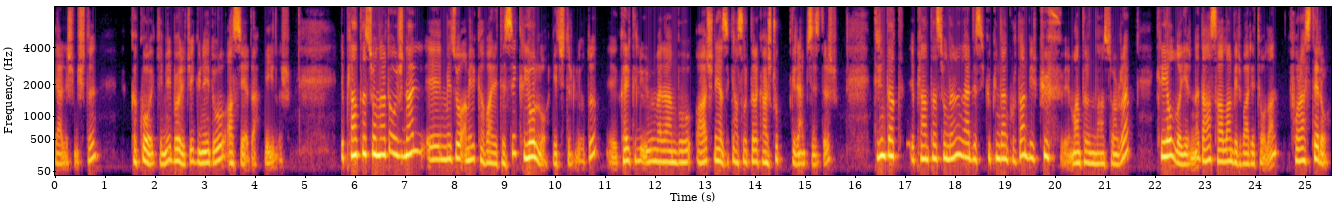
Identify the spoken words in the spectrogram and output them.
yerleşmişti. Kakao ekimi böylece Güneydoğu Asya'da yayılır. E, plantasyonlarda orijinal e, Mezoamerika varitesi Criollo yetiştiriliyordu. E, kaliteli ürün veren bu ağaç ne yazık ki hastalıklara karşı çok dirençsizdir. Trinidad e, plantasyonlarını neredeyse kökünden kurtan bir küf e, mantarından sonra Criollo yerine daha sağlam bir variyete olan Forastero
